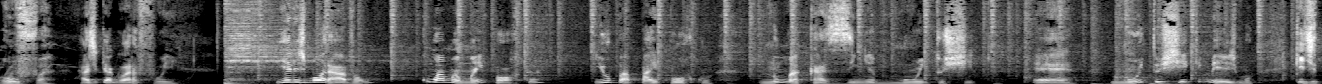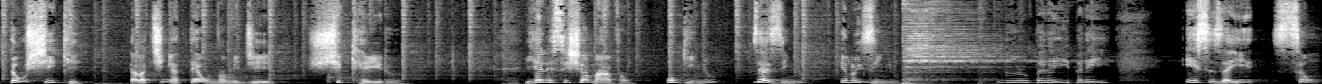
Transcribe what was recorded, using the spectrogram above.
Ufa, acho que agora foi. E eles moravam com a mamãe porca e o papai porco numa casinha muito chique. É, muito chique mesmo. Que de tão chique ela tinha até o nome de Chiqueiro. E eles se chamavam Huguinho, Zezinho e Luizinho. Não, peraí, peraí. Esses aí são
